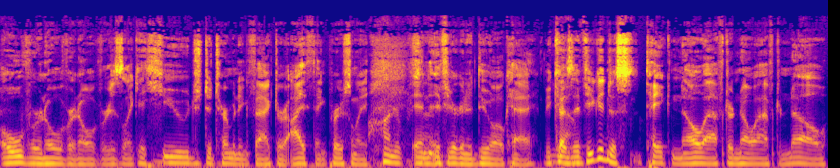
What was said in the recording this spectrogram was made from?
over and over and over is like a huge determining factor, I think personally. 100%. And if you're going to do okay, because Yeah. if you can just take no after no after no,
